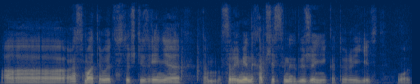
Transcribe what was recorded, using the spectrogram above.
э, рассматривается с точки зрения там, современных общественных движений, которые есть. Вот.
